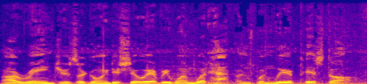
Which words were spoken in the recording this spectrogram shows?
Our rangers are going to show everyone what happens when we're pissed off.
